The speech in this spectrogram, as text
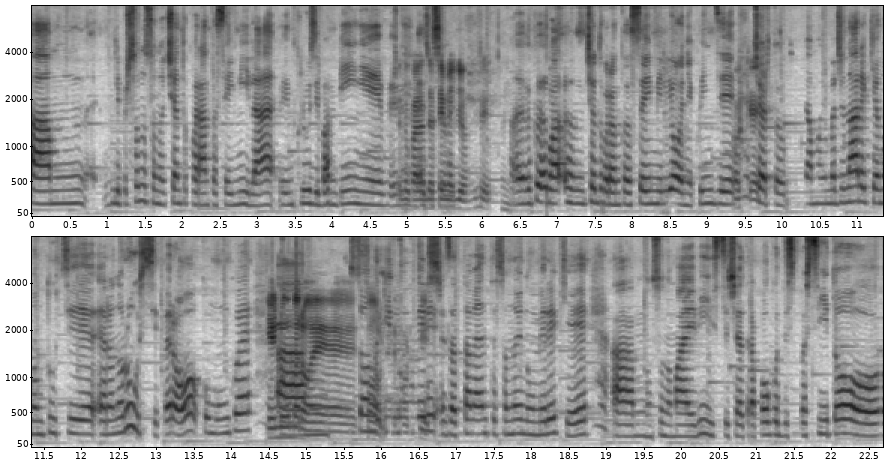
um, le persone sono 146 mila, eh, inclusi bambini. 146 milioni, sì. 146 milioni, quindi okay. certo possiamo immaginare che non tutti erano russi, però comunque il numero um, è sono forte, i numeri, fortissimo. esattamente, sono i numeri che um, non sono mai visti, cioè tra poco Despacito,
